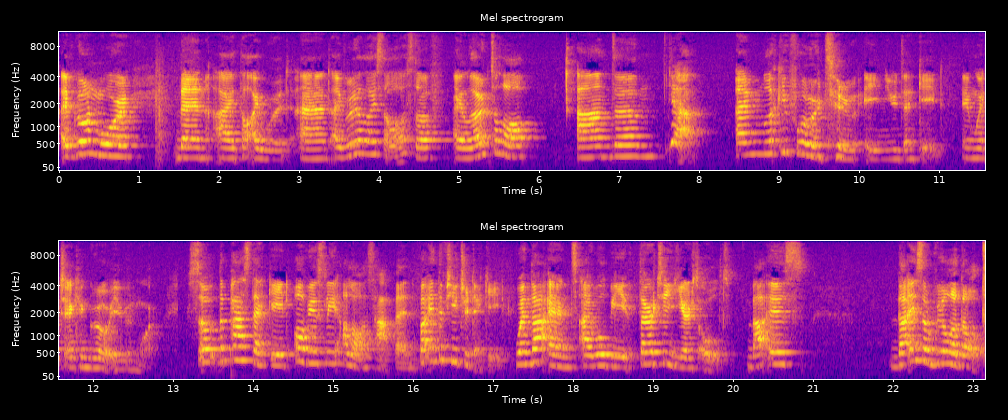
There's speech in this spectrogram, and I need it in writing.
I've grown more than I thought I would, and I realized a lot of stuff, I learned a lot, and um, yeah, I'm looking forward to a new decade in which I can grow even more. So the past decade, obviously a lot has happened, but in the future decade, when that ends, I will be 30 years old. That is, that is a real adult.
